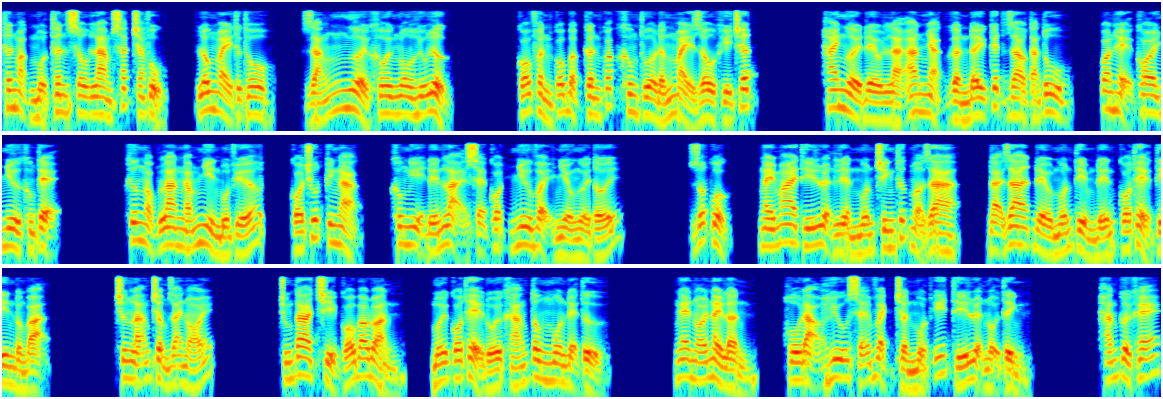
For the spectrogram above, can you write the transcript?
thân mặc một thân sâu lam sắc trang phục, lông mày thực thô, dáng người khôi ngô hữu lực có phần có bậc cân quắc không thua đấng mày dâu khí chất. Hai người đều là an nhạc gần đây kết giao tán tu, quan hệ coi như không tệ. Khương ngọc lan ngắm nhìn một phía, có chút kinh ngạc, không nghĩ đến lại sẽ có như vậy nhiều người tới. Rốt cuộc, ngày mai thí luyện liền muốn chính thức mở ra, đại gia đều muốn tìm đến có thể tin đồng bạn. Trương lãng chậm rãi nói, chúng ta chỉ có bao đoàn, mới có thể đối kháng tông môn đệ tử. Nghe nói này lần, hồ đạo hưu sẽ vạch trần một ít thí luyện nội tình. Hắn cười khẽ,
